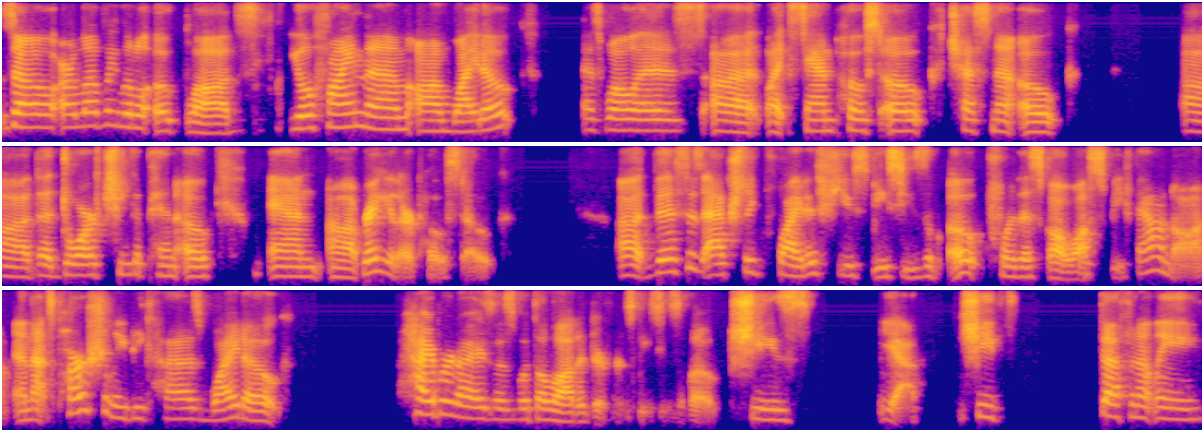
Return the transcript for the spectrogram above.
so our lovely little oak blobs, you'll find them on white oak, as well as uh, like sandpost oak, chestnut oak, uh, the dwarf chinkapin oak, and uh, regular post oak. Uh, this is actually quite a few species of oak for this gall wasp to be found on. And that's partially because white oak hybridizes with a lot of different species of oak. She's, yeah, she definitely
